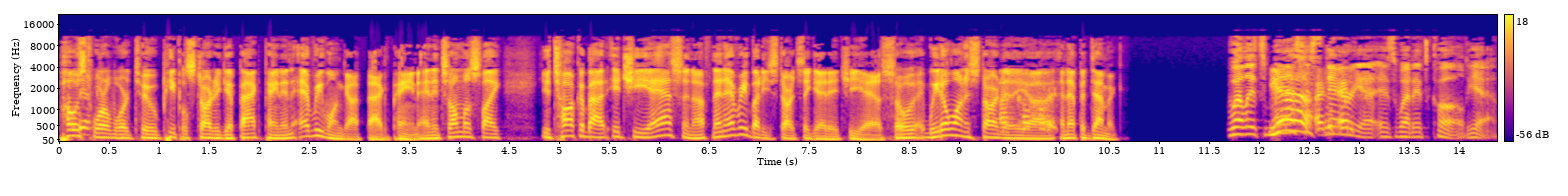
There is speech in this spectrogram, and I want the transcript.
post World War II, people started to get back pain, and everyone got back pain. And it's almost like you talk about itchy ass enough, then everybody starts to get itchy ass. So we don't want to start I a call uh, an epidemic. Well, it's Yeah, mass and- and- hysteria is what it's called. Yeah.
